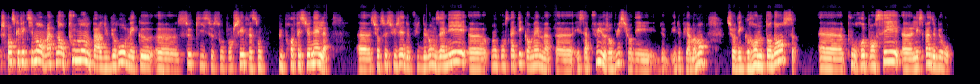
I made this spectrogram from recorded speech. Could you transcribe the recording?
je pense qu'effectivement, maintenant, tout le monde parle du bureau, mais que euh, ceux qui se sont penchés de façon plus professionnelle euh, sur ce sujet depuis de longues années euh, ont constaté quand même, et s'appuient aujourd'hui sur des, et depuis un moment, sur des grandes tendances pour repenser l'espace de bureau.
